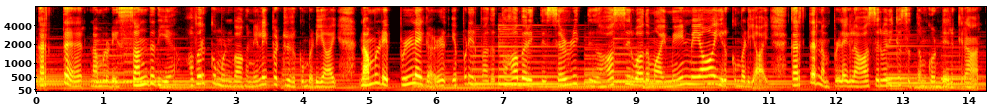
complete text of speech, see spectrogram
கர்த்தர் நம்மளுடைய சந்ததியை அவருக்கு முன்பாக நிலை பெற்றிருக்கும்படியாய் நம்மளுடைய பிள்ளைகள் எப்படி இருப்பாங்க? தாபரித்து செழித்து ஆசீர்வாதமாய் மேன்மையாய் இருக்கும்படியாய் கர்த்தர் நம் பிள்ளைகளை ஆசிர்வதிக்க சுத்தம் கொண்டு இருக்கிறார்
